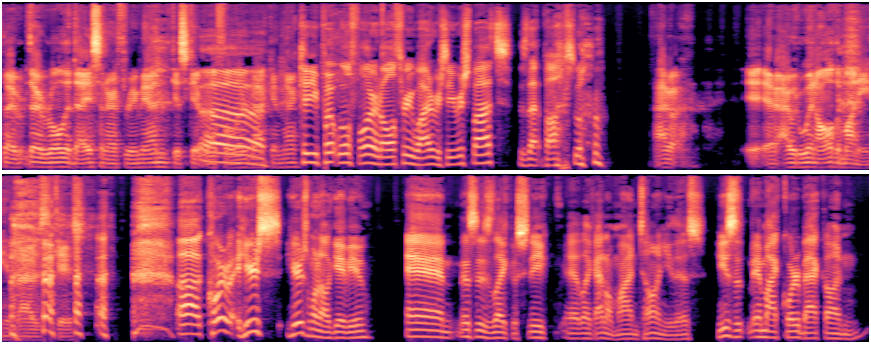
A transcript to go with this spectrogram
Do I, do I roll the dice in our three man? Just get Will uh, Fuller back in there. Can you put Will Fuller at all three wide receiver spots? Is that possible? I I would win all the money if that was the case. uh, quarterback. Here's here's one I'll give you, and this is like a sneak. Uh, like I don't mind telling you this. He's in my quarterback on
